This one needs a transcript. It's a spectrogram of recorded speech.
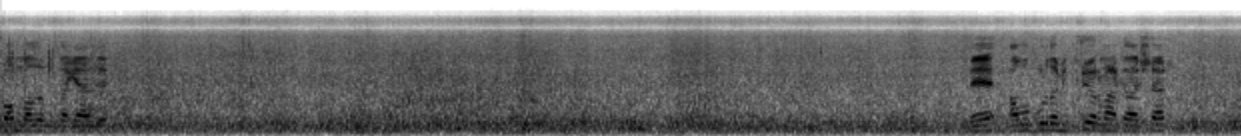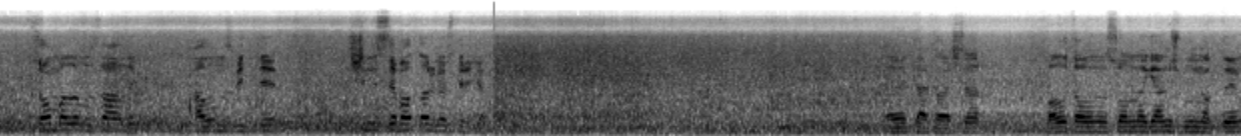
Son balığımız da geldi. Ve avı burada bitiriyorum arkadaşlar. Son balığımızı da aldık. Avımız bitti. Şimdi size balıkları göstereceğim. Evet arkadaşlar. Balık avının sonuna gelmiş bulunmaktayım.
